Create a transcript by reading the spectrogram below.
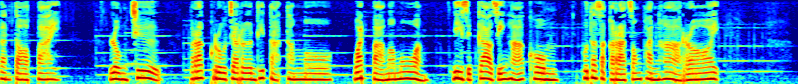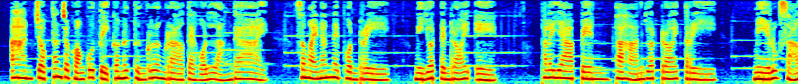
กันต่อไป ลงชื่อ พระครูเจริญทิตะธรรมโม วัดป่ามะม่วง 29 สิงหาคม พุทธศักราช 2500 อ่านจบท่านเจ้าของกุฏิก็นึกถึงเรื่องราวแต่หนหลังได้ สมัยนั้นในพลตรีมียศเป็นร้อยเอก ภรรยาเป็นทหารยศร้อยตรี มีลูกสาว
